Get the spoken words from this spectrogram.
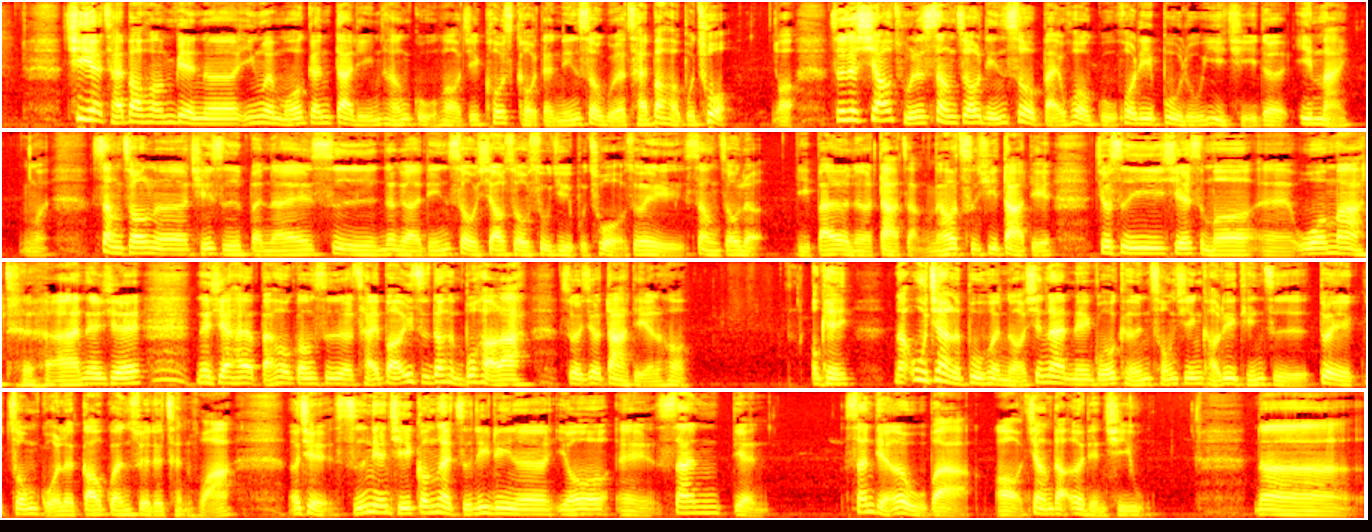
企业财报方面呢，因为摩根代理银行股哈及 Costco 等零售股的财报还不错哦，这是消除了上周零售百货股获利不如预期的阴霾。嗯，上周呢，其实本来是那个零售销售数据不错，所以上周的礼拜二呢大涨，然后持续大跌，就是一些什么呃沃尔玛啊那些那些还有百货公司的财报一直都很不好啦，所以就大跌了哈。OK，那物价的部分呢，现在美国可能重新考虑停止对中国的高关税的惩罚，而且十年期公债殖利率呢有诶三点。三点二五吧，哦，降到二点七五。那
